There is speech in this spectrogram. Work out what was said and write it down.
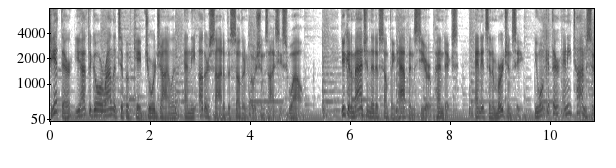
To get there, you have to go around the tip of Cape George Island and the other side of the Southern Ocean's icy swell. You can imagine that if something happens to your appendix, and it's an emergency, you won't get there anytime soon.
